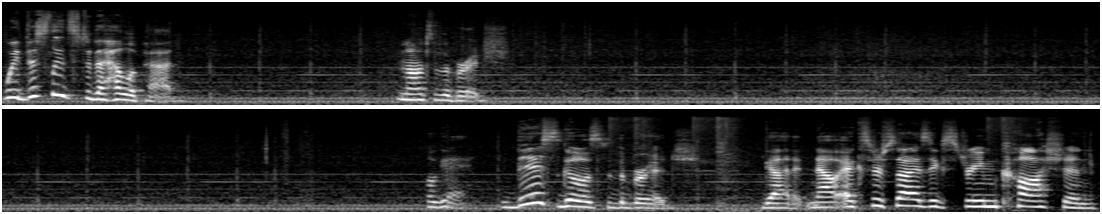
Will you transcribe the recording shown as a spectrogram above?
Wait, this leads to the helipad. Not to the bridge. Okay, this goes to the bridge. Got it. Now exercise extreme caution.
